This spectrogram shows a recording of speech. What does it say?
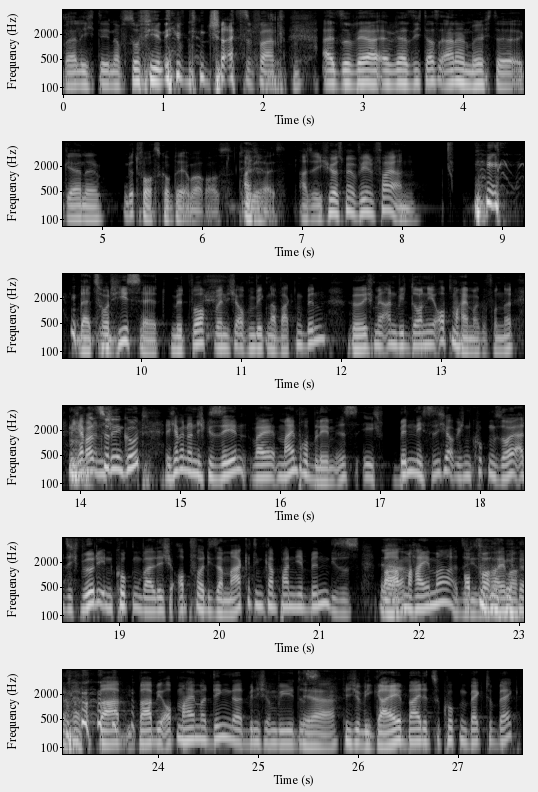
weil ich den auf so vielen Ebenen scheiße fand. Also wer, äh, wer sich das anhören möchte, gerne. Mittwochs kommt er immer raus. TV Also, heißt. also ich höre es mir auf jeden Fall an. That's what he said. Mittwoch, wenn ich auf dem Weg nach Wacken bin, höre ich mir an, wie Donny Oppenheimer gefunden hat. Ich Fandst du den gut? Ich habe ihn noch nicht gesehen, weil mein Problem ist, ich bin nicht sicher, ob ich ihn gucken soll. Also ich würde ihn gucken, weil ich Opfer dieser Marketingkampagne bin, dieses Ja. Barbenheimer, also dieses Opferheimer. Bar Barbie Oppenheimer Ding, da bin ich irgendwie, das Ja. finde ich irgendwie geil, beide zu gucken, back to back.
